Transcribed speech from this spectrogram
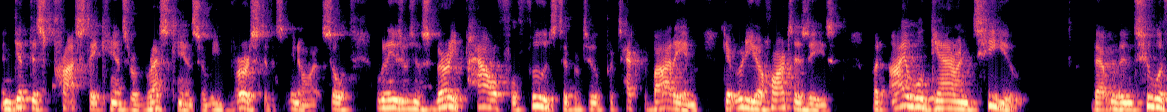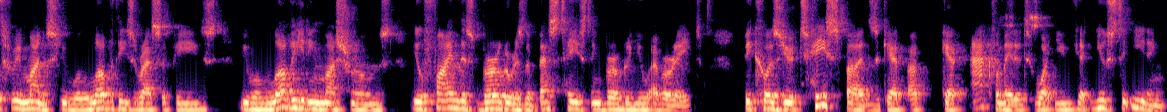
and get this prostate cancer or breast cancer reversed if it's you know so we're going to use these very powerful foods to, to protect the body and get rid of your heart disease. But i will guarantee you that within two or three months you will love these recipes you will love eating mushrooms you'll find this burger is the best tasting burger you ever ate because your taste buds get uh, get acclimated to what you get used to eating,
